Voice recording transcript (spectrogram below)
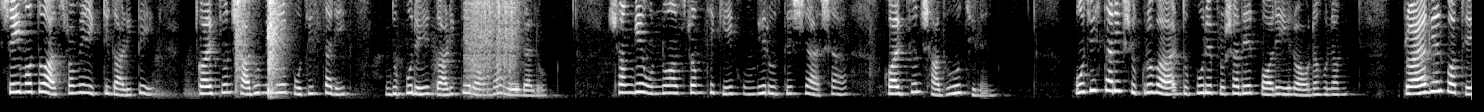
সেই মতো আশ্রমের একটি গাড়িতে কয়েকজন সাধু মিলে পঁচিশ তারিখ দুপুরে গাড়িতে রওনা হয়ে গেল। সঙ্গে অন্য আশ্রম থেকে কুম্ভের উদ্দেশ্যে আসা কয়েকজন সাধুও ছিলেন। পঁচিশ তারিখ শুক্রবার দুপুরে প্রসাদের পরে রওনা হলাম। প্রয়াগের পথে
